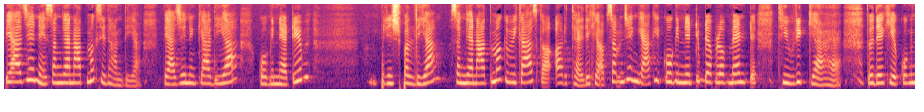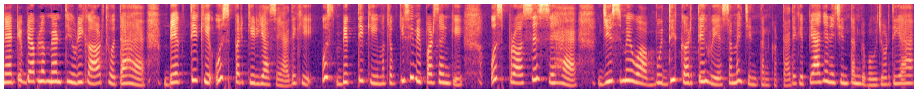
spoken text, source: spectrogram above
प्याजे ने संज्ञानात्मक सिद्धांत दिया। प्याजे ने क्या दिया? कोग्नेटिव प्रिंसिपल दिया, संज्ञानात्मक विकास का अर्थ है। देखिए, आप समझेंगे आखिर कोग्नेटिव डेवलपमेंट थ्योरी क्या है? तो देखिए कोग्नेटिव डेवलपमेंट थ्योरी का अर्थ होता है, व्यक्ति की उस प्रक्रिया से है। देखिए, उस व्यक्ति की मतलब किसी भी पर्सन की उस प्रोसेस से है, जिसमें वह बुद्धि करते हुए समय चिंतन करता है। देखिए, प्याजे ने चिंतन पर बहुत ज़ोर दिया है।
